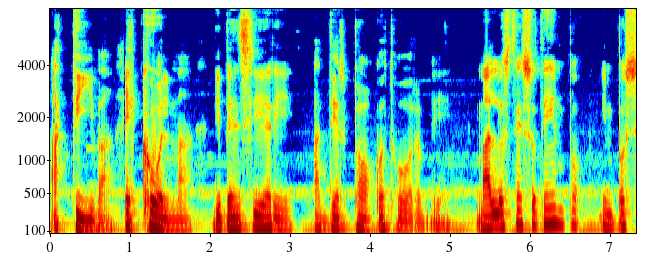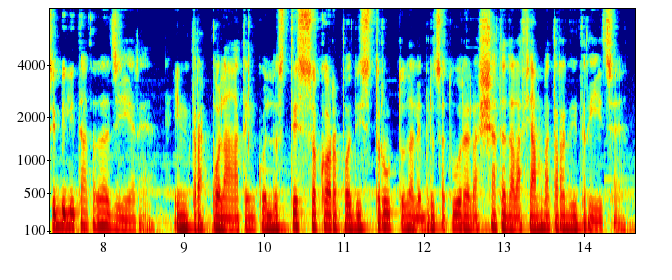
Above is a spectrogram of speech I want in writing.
attiva e colma di pensieri a dir poco turbi, ma allo stesso tempo impossibilitata ad agire intrappolata in quello stesso corpo distrutto dalle bruciature lasciate dalla fiamma traditrice,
